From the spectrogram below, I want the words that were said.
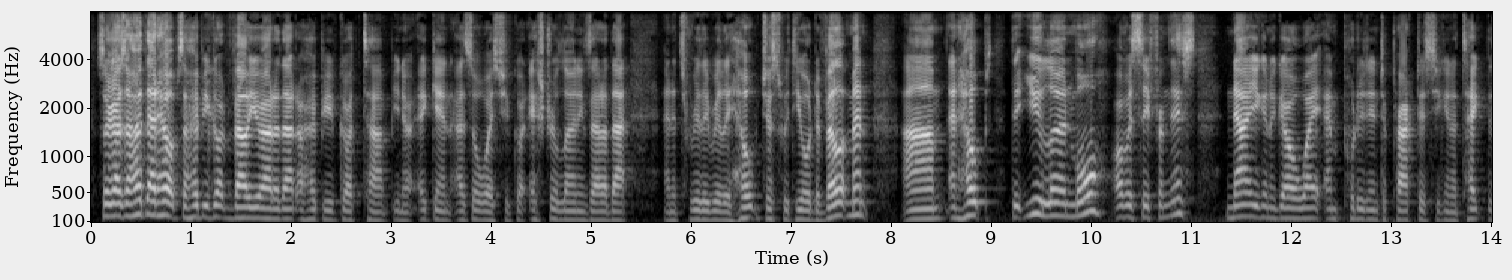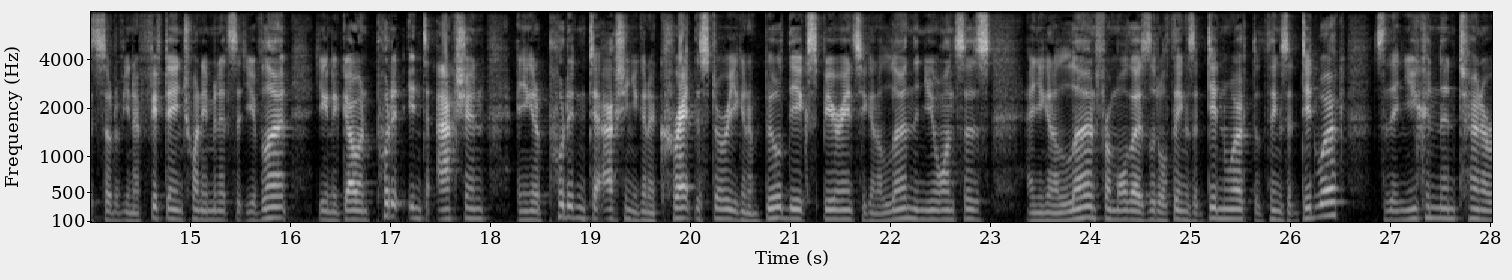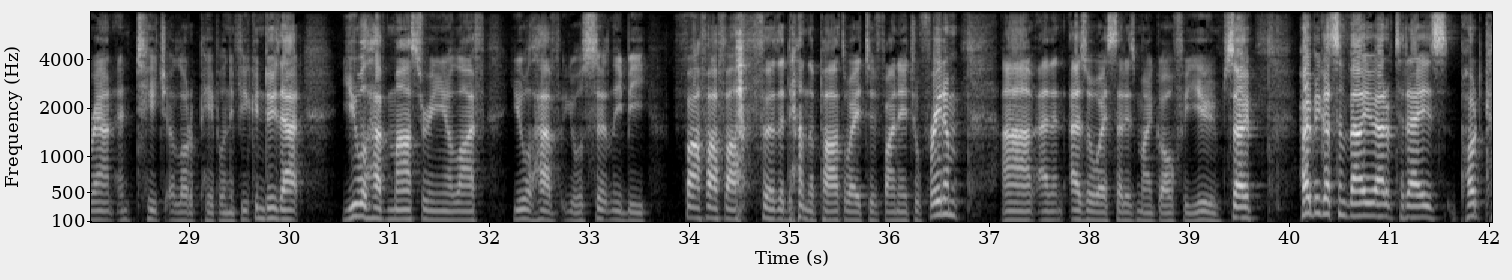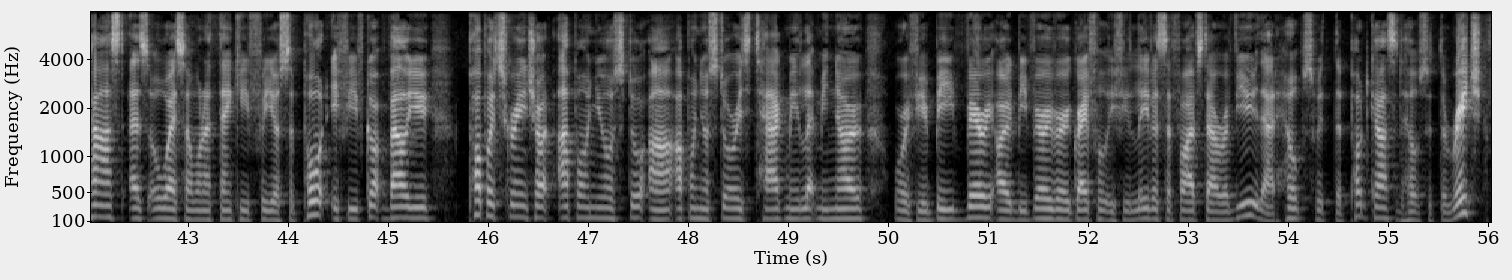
So, guys, I hope that helps. I hope you got value out of that. I hope you've got, um, you know, again, as always, you've got extra learnings out of that, and it's really, really helped just with your development um, and helped that you learn more, obviously, from this. Now you're going to go away and put it into practice. You're going to take this sort of, you know, 15, 20 minutes that you've learned, you're going to go and put it into action, and you're going to put it into action. You're going to create the story, you're going to build the experience, you're going to learn the nuances, and you're going to learn from all those little things that didn't work, the things that did work, so then you can then turn around and teach a lot of people. And if you can do that, you will have mastery in your life. You will have, you will certainly be far, far, far further down the pathway to financial freedom. Um, and as always, that is my goal for you. So, hope you got some value out of today's podcast. As always, I want to thank you for your support. If you've got value, pop a screenshot up on your store uh, up on your stories tag me let me know or if you'd be very i would be very very grateful if you leave us a five star review that helps with the podcast it helps with the reach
